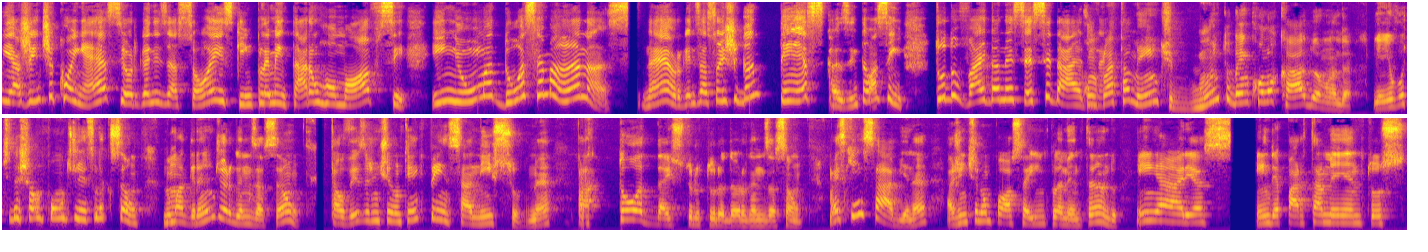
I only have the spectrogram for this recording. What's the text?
E a gente conhece organizações que implementaram home office em uma, duas semanas, né? Organizações gigantescas. Então, assim, tudo vai da necessidade. Né? Completamente. Né? Muito bem colocado, Amanda. E aí eu vou te deixar um ponto de reflexão. Numa grande organização, talvez a gente não tenha que pensar nisso, né? Para toda a estrutura da organização. Mas quem sabe, né? A gente não possa ir implementando em áreas, em departamentos.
